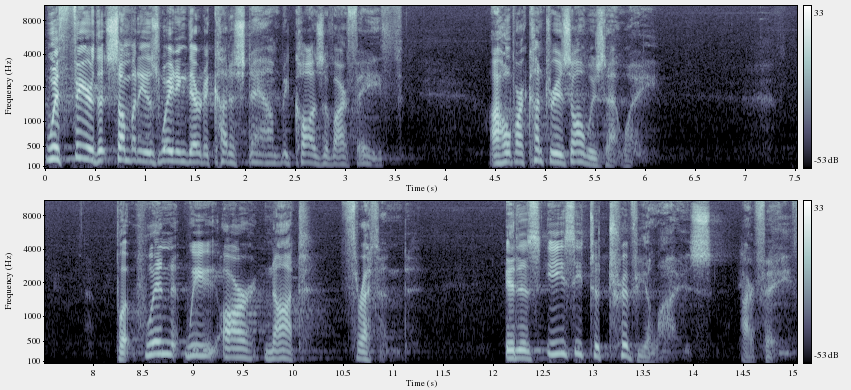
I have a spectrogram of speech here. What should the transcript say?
with fear that somebody is waiting there to cut us down because of our faith. I hope our country is always that way. But when we are not threatened, it is easy to trivialize our faith.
